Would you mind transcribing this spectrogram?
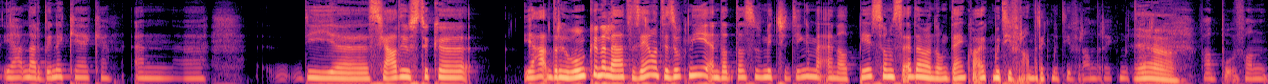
ja, naar binnen kijken en die schaduwstukken ja, er gewoon kunnen laten zijn, want het is ook niet, en dat, dat is een beetje dingen met NLP soms, hè, dat we dan denken, ik moet die veranderen, ik moet die veranderen, ik moet ja. van, van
